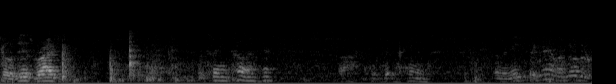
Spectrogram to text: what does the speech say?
so it is rising. At the same time here, ah, I can't get my hands underneath We it. have another.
